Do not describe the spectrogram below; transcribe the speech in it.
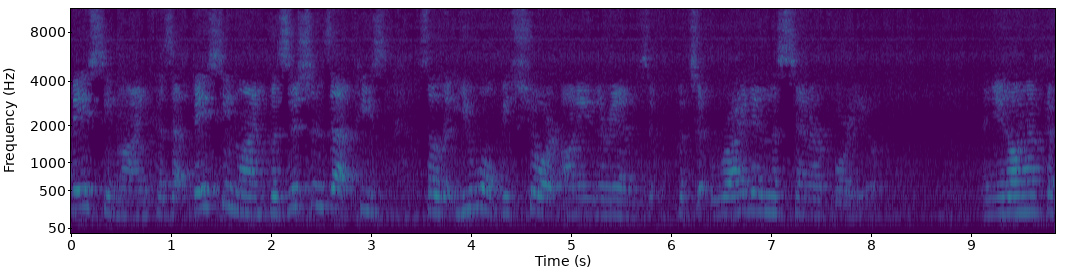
basting line, because that basting line positions that piece so that you won't be short on either end. It puts it right in the center for you. And you don't have to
